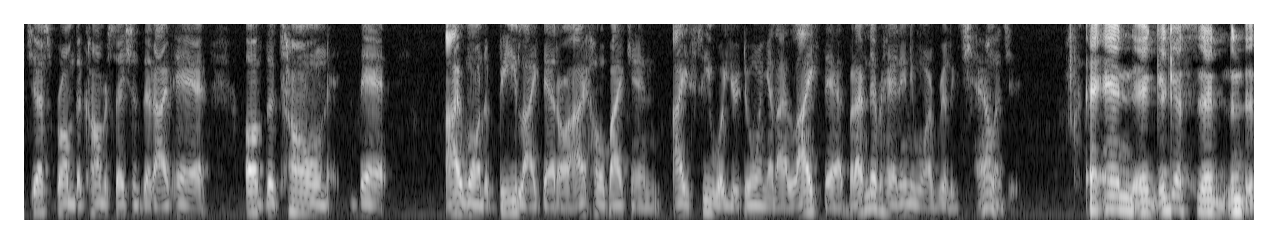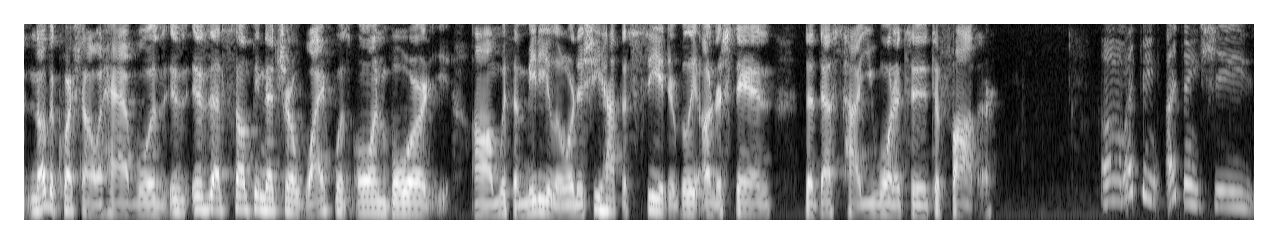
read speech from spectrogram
just from the conversations that i've had of the tone that i want to be like that or i hope i can i see what you're doing and i like that. But i've never had anyone really challenge it. And, I guess another question I would have was: Is is that something that your wife was on board um, with immediately, or did she have to see it to really understand that that's how you wanted to to father? Um, I think I think she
